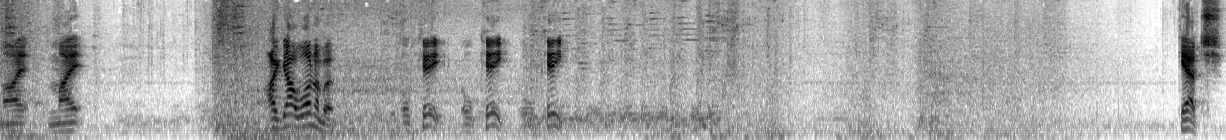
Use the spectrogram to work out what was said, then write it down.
My... my... I got one of them! Okay, okay, okay. Catch.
